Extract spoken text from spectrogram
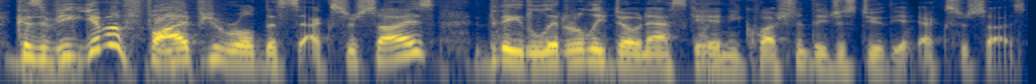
Because if you give a five year old this exercise, they literally don't ask any questions, they just do the exercise.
